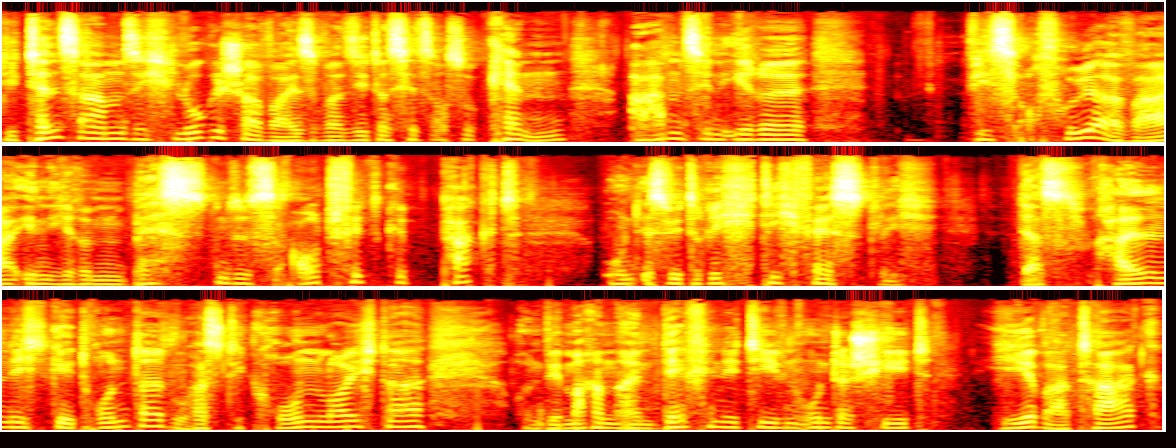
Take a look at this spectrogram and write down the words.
Die Tänzer haben sich logischerweise, weil sie das jetzt auch so kennen, abends in ihre, wie es auch früher war, in ihren bestes Outfit gepackt und es wird richtig festlich. Das Hallenlicht geht runter, du hast die Kronleuchter und wir machen einen definitiven Unterschied. Hier war Tag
